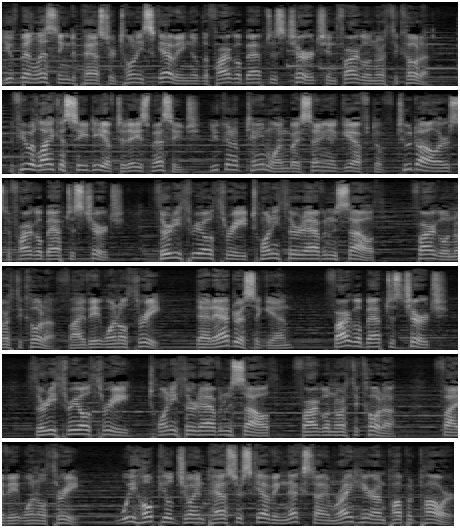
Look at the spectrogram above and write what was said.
You've been listening to Pastor Tony Skeving of the Fargo Baptist Church in Fargo, North Dakota. If you would like a CD of today's message, you can obtain one by sending a gift of $2 to Fargo Baptist Church, 3303 23rd Avenue South, Fargo, North Dakota, 58103. That address again, Fargo Baptist Church, 3303 23rd Avenue South, Fargo, North Dakota, 58103. We hope you'll join Pastor Skeving next time right here on Pulpit Power.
